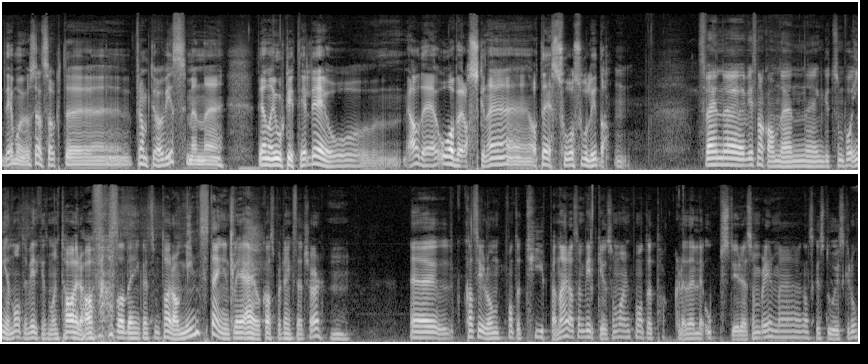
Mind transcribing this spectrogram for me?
det må jo selvsagt eh, framtida vise. Men eh, det han har gjort hittil, det er jo ja, det er overraskende at det er så solid. da. Mm. Svein, eh, vi snakka om det. En gutt som på ingen måte virker som han tar av. altså Den som tar av minst, egentlig, er jo Kasper Tengstedt sjøl. Mm. Eh, hva sier du om måte, typen her? Altså, han virker jo som han på en måte takler det oppstyret som blir, med ganske stoisk ro.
